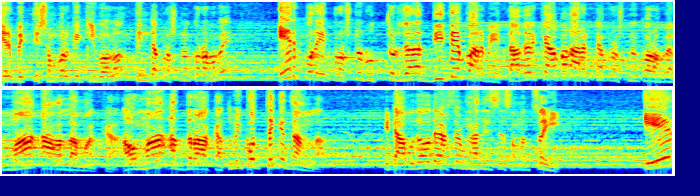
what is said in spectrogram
এর ব্যক্তি সম্পর্কে কি বলো? তিনটা প্রশ্ন করা হবে। এরপরে এই প্রশ্নের উত্তর যারা দিতে পারবে, তাদেরকে আবার আরেকটা প্রশ্ন করা হবে, মা আলামাকা? ও মা আদ্রাকা? তুমি কোত্থেকে জানলা? এটা আবু দাউদে আসছে এবং হাদিসে সনদ সহি। এর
